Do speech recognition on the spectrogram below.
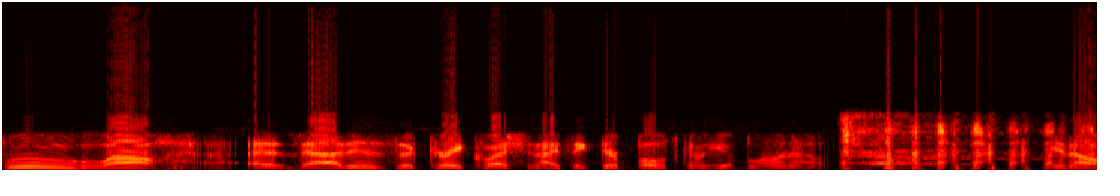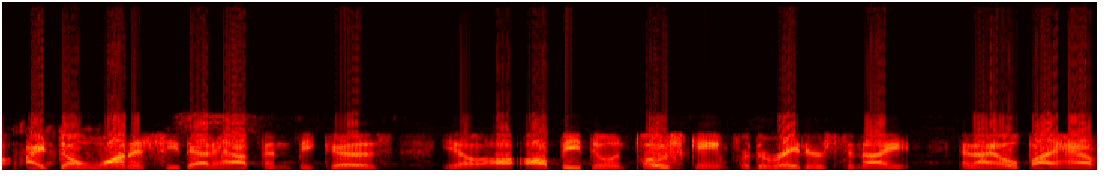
Whew, wow. Uh, that is a great question. I think they're both going to get blown out. you know, I don't want to see that happen because, you know, I'll, I'll be doing post game for the Raiders tonight and I hope I have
